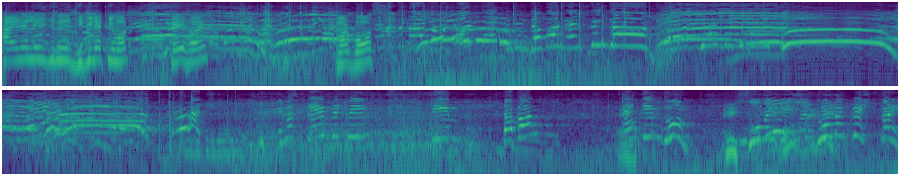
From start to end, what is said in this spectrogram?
ফাইনেলি জিকিলে টিমত সেই হয় আমাৰ boss Greece. And Greece. And Krish, Sorry.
